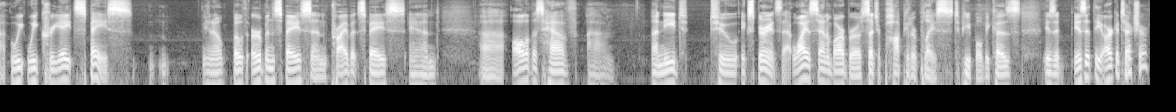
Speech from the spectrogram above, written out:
uh, we we create space you know, both urban space and private space, and uh, all of us have um, a need to experience that. Why is Santa Barbara such a popular place to people? Because is it is it the architecture?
